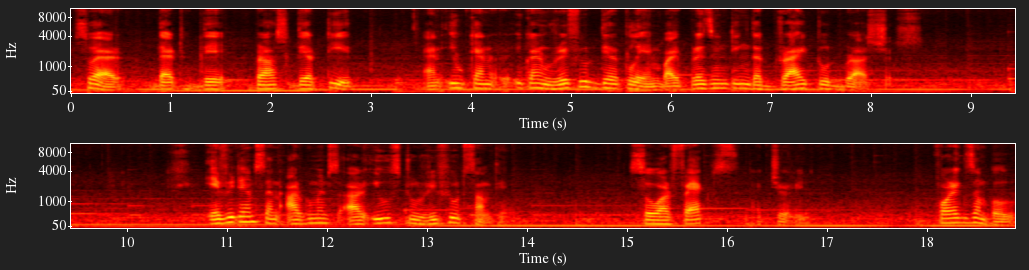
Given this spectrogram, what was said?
swear that they brush their teeth and you can you can refute their claim by presenting the dry toothbrushes. Evidence and arguments are used to refute something. So are facts actually. For example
